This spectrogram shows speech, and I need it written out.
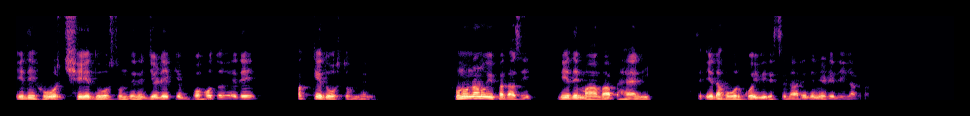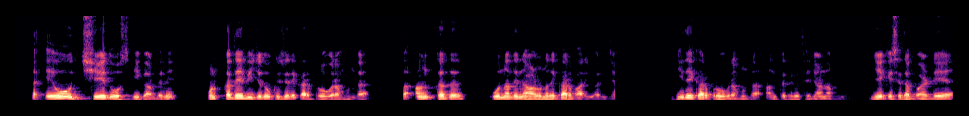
ਇਹਦੇ ਹੋਰ 6 ਦੋਸਤ ਹੁੰਦੇ ਨੇ, ਜਿਹੜੇ ਕਿ ਬਹੁਤ ਇਹਦੇ ਪੱਕੇ ਦੋਸਤ ਹੁੰਦੇ ਨੇ। ਹੁਣ ਉਹਨਾਂ ਨੂੰ ਵੀ ਪਤਾ ਸੀ ਵੀ ਇਹਦੇ ਮਾਪੇ ਹੈ ਨਹੀਂ ਤੇ ਇਹਦਾ ਹੋਰ ਕੋਈ ਵੀ ਰਿਸ਼ਤੇਦਾਰ ਇਹਦੇ ਨੇੜੇ ਨਹੀਂ ਲੱਗਦਾ। ਤਾਂ ਇਹ ਉਹ 6 ਦੋਸਤ ਕੀ ਕਰਦੇ ਨੇ? ਹੁਣ ਕਦੇ ਵੀ ਜਦੋਂ ਕਿਸੇ ਦੇ ਘਰ ਪ੍ਰੋਗਰਾਮ ਹੁੰਦਾ ਤਾਂ ਅੰਕਦ ਉਹਨਾਂ ਦੇ ਨਾਲ ਉਹਨਾਂ ਦੇ ਘਰ ਵਾਰੀ-ਵਾਰੀ ਜਾਂਦਾ ਜਿਹਦੇ ਘਰ ਪ੍ਰੋਗਰਾਮ ਹੁੰਦਾ ਅੰਕਦ ਨੇ ਉੱਥੇ ਜਾਣਾ ਹੁੰਦਾ। ਜੇ ਕਿਸੇ ਦਾ ਬਰਥਡੇ ਹੈ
